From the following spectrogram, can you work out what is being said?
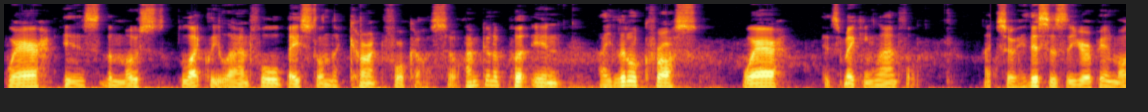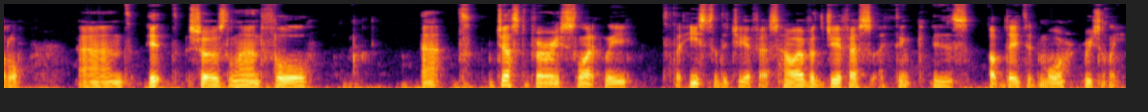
where is the most likely landfall based on the current forecast. So I'm going to put in a little cross where it's making landfall. So this is the European model and it shows landfall at just very slightly to the east of the GFS. However, the GFS I think is updated more recently.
